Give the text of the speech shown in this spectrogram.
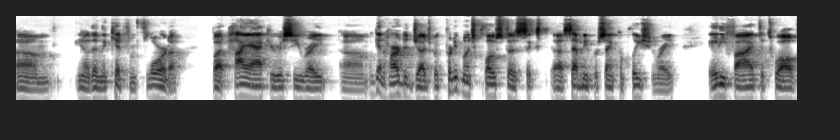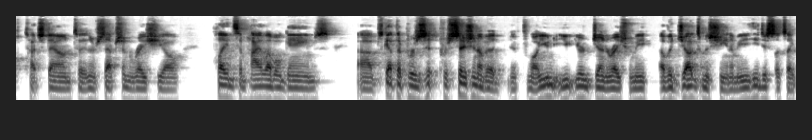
um, you know than the kid from Florida, but high accuracy rate. Um, again, hard to judge, but pretty much close to 70 uh, percent completion rate 85 to 12 touchdown to interception ratio. Played in some high level games. Uh, he's got the pre- precision of a well, you, you your generation me of a jugs machine. I mean, he just looks like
